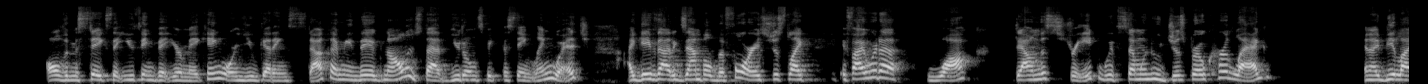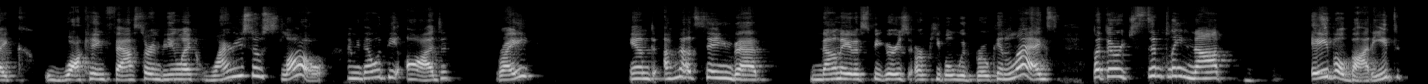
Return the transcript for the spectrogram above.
all the mistakes that you think that you're making or you getting stuck. I mean, they acknowledge that you don't speak the same language. I gave that example before. It's just like if I were to walk down the street with someone who just broke her leg and I'd be like walking faster and being like, why are you so slow? I mean, that would be odd, right? And I'm not saying that non native speakers are people with broken legs, but they're simply not able bodied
